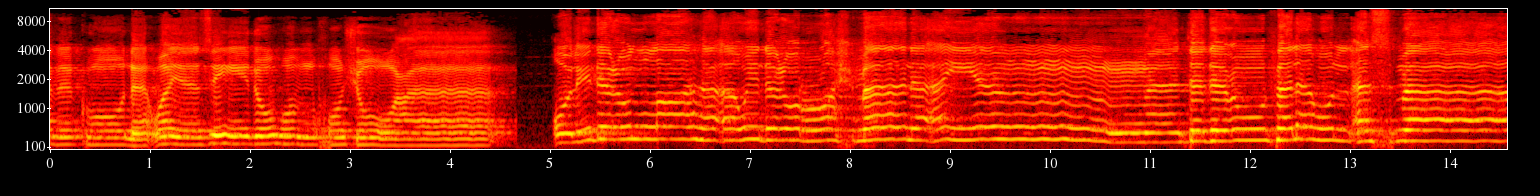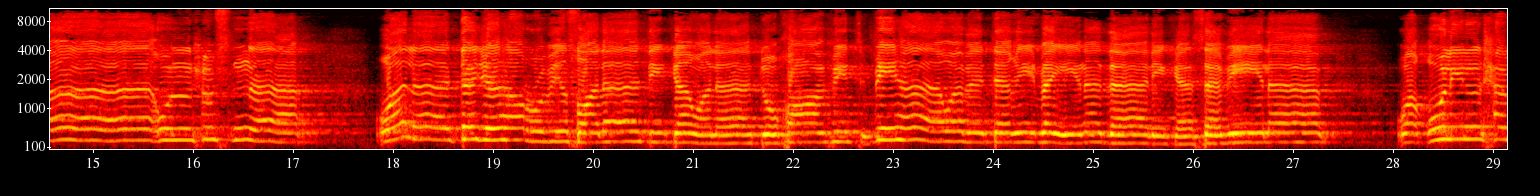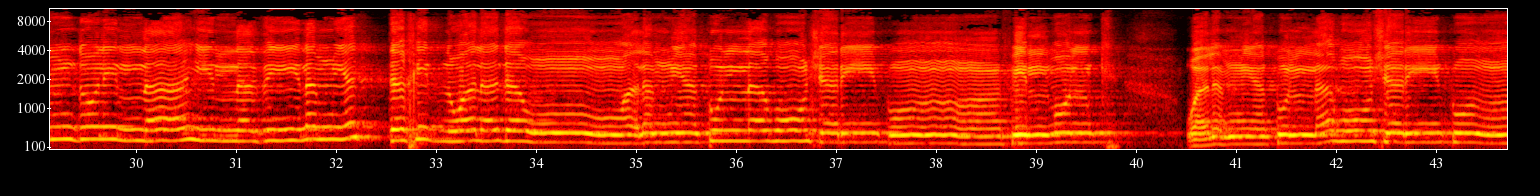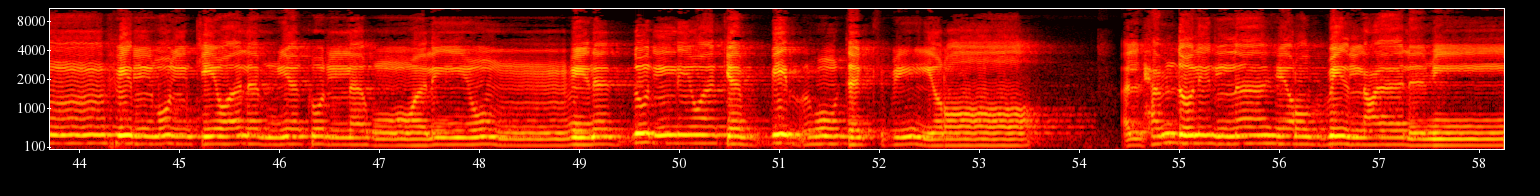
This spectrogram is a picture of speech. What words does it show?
يبكون ويزيدهم خشوعا. قل ادعوا الله أو ادعوا الرحمن أيا ما تدعوا فله الأسماء الحسنى. ولا تجهر بصلاتك ولا تخافت وقل الحمد لله الذي لم يتخذ ولدا ولم يكن له شريك في الملك ولم يكن له شريك في الملك ولم يكن له ولي من الذل وكبره تكبيرا. الحمد لله رب العالمين.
